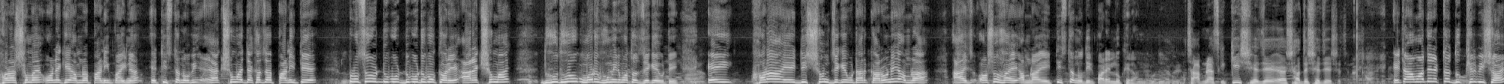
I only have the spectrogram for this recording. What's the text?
খরার সময় অনেকে আমরা পানি পাই না। এই তিস্তা নদী এক সময় দেখা যায় পানিতে প্রচুর ডুবো ডুবো ডুবো করে আরেক সময় ধু ধু মরুভূমির মতো জেগে ওঠে। এই খরা এই দৃশ্য জেগে ওঠার কারণে আমরা আজ অসহায় আমরা এই তিস্তা নদীর পাড়ের লোকেরা। আচ্ছা আপনি আজকে কি সেজে সাজে সেজে এসেছেন? এটা আমাদের একটা দুঃখের বিষয়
